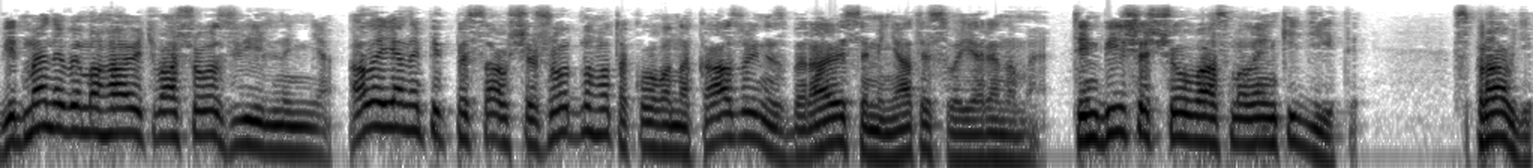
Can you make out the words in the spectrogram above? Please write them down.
Від мене вимагають вашого звільнення, але я не підписав ще жодного такого наказу і не збираюся міняти своє реноме. Тим більше, що у вас маленькі діти. Справді,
